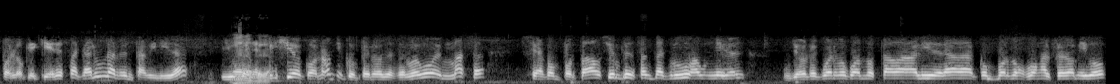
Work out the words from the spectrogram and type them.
pues lo que quiere es sacar una rentabilidad y un Bueno, pero- beneficio económico, pero desde luego en masa se ha comportado siempre en Santa Cruz a un nivel, yo recuerdo cuando estaba liderada con, por don Juan Alfredo Amigo,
